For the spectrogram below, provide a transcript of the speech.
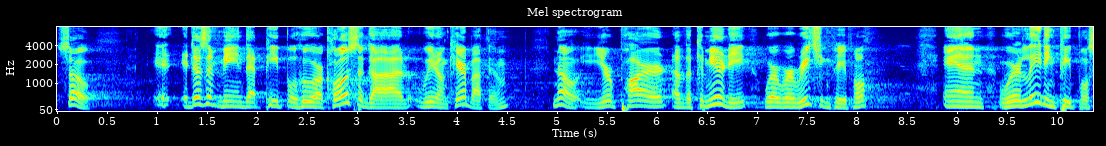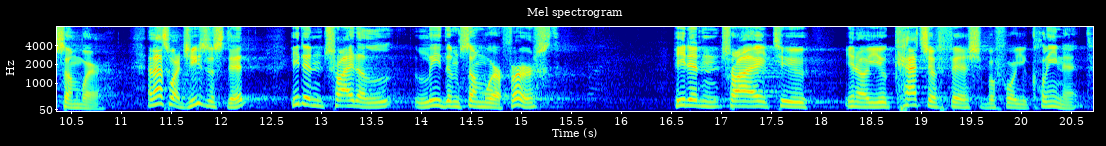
So, it, it doesn't mean that people who are close to God, we don't care about them. No, you're part of the community where we're reaching people and we're leading people somewhere. And that's what Jesus did. He didn't try to lead them somewhere first. He didn't try to, you know, you catch a fish before you clean it.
